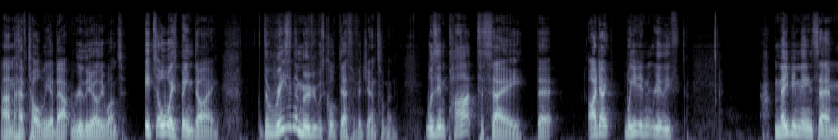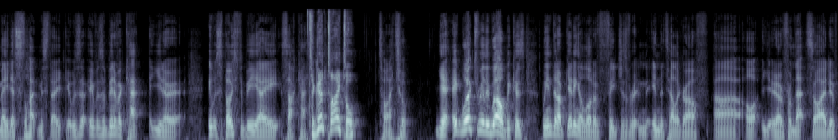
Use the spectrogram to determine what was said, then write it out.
um, have told me about really early ones. It's always been dying. the reason the movie was called Death of a Gentleman was in part to say that I don't. We didn't really. Maybe me and Sam made a slight mistake. It was a, it was a bit of a cat. You know, it was supposed to be a sarcastic. It's a good title. Title. Yeah, it worked really well because we ended up getting a lot of features written in the Telegraph, uh, or, you know, from that side of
